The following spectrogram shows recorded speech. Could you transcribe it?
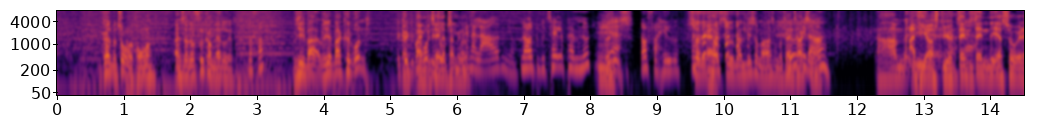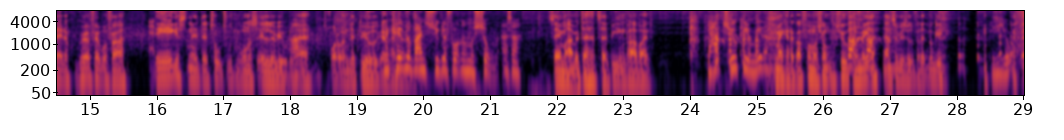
Det kostede mig 200 kroner. Altså, det var fuldkommen latterligt. Hvorfor? Fordi det bare, fordi jeg bare kørte rundt. Jeg kørte jo bare man rundt i to betaler per timer. Han har lejet den jo. Nå, du betaler per minut? Mm. Præcis. Nå, for helvede. Så det kostede mig lige så meget som at tage en taxa. eget. Ja, men Ej, de er også dyre. Ja, Den, den, jeg så i dag, der kunne køre 45, det er ikke sådan et uh, 2.000 kroners el-løbehjul. Jeg tror, det var en lidt dyr udgave. Men han køb har nu valgt. bare en cykel og få noget motion. Altså, Sagde mig, der havde taget bilen på arbejde. Jeg har 20 kilometer. Man kan da godt få motion på 20 km, altså hvis ud fra den logik. Idiot.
